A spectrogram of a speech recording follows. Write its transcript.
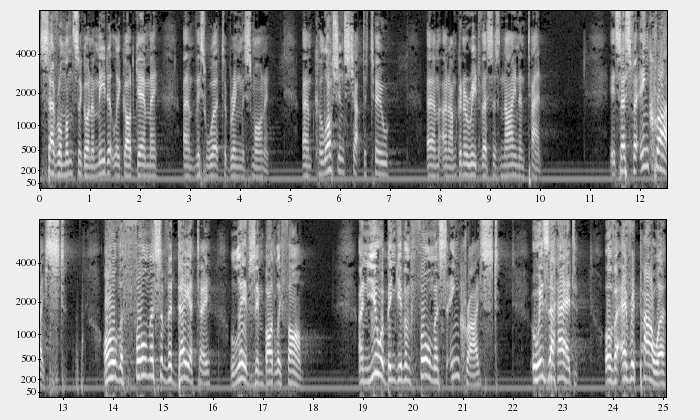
several months ago, and immediately God gave me um, this word to bring this morning. Um, Colossians chapter 2, um, and I'm going to read verses 9 and 10. It says, For in Christ all the fullness of the deity lives in bodily form and you have been given fullness in Christ, who is the head over every power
